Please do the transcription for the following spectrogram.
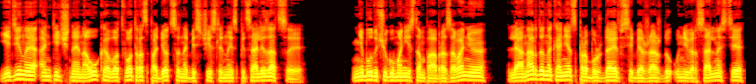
Единая античная наука вот-вот распадется на бесчисленные специализации. Не будучи гуманистом по образованию, Леонардо, наконец, пробуждает в себе жажду универсальности,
